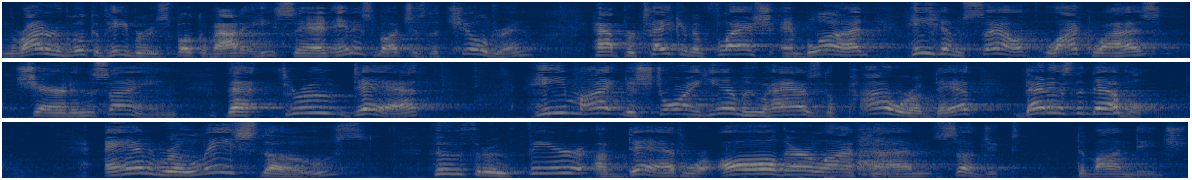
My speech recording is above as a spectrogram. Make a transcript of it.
The writer of the book of Hebrews spoke about it, he said, Inasmuch as the children have partaken of flesh and blood, he himself likewise shared in the same, that through death he might destroy him who has the power of death, that is the devil, and release those who through fear of death were all their lifetime subject to bondage.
